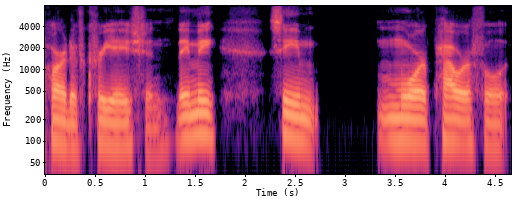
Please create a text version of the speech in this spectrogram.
part of creation. They may seem more powerful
